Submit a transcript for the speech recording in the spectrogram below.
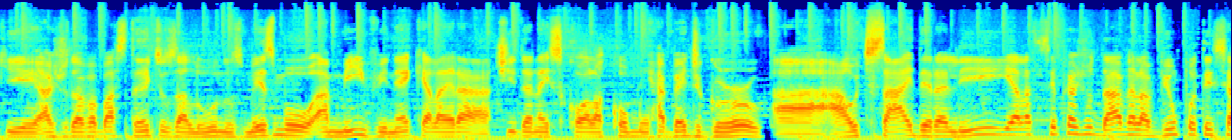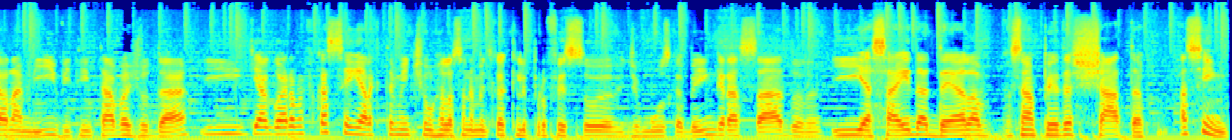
que ajudava bastante os alunos, mesmo a Mive, né? Que ela era tida na escola como a bad girl, a, outsider ali, e ela sempre ajudava, ela via um potencial na Mive, tentava ajudar, e, e agora vai ficar sem. Ela que também tinha um relacionamento com aquele professor de música bem engraçado, né? E a saída dela vai ser uma perda chata. Assim,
